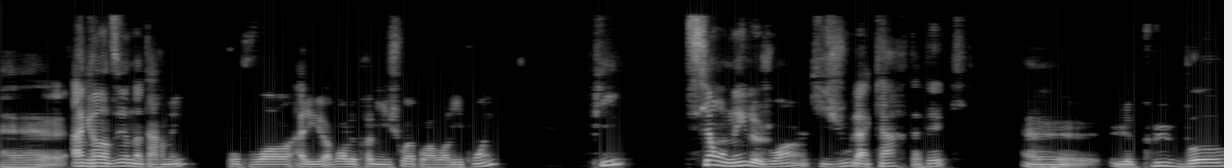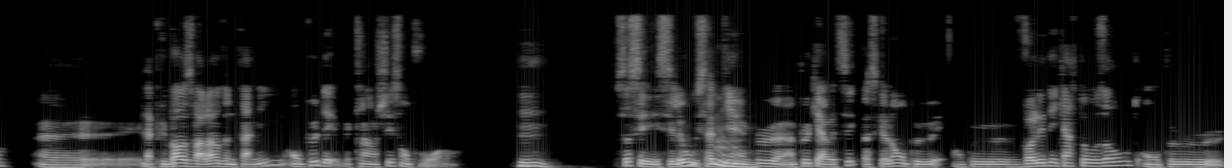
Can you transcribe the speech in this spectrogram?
euh, agrandir notre armée, pour pouvoir aller avoir le premier choix pour avoir les points. Puis, si on est le joueur qui joue la carte avec euh, le plus bas, euh, la plus basse valeur d'une famille, on peut déclencher son pouvoir. Hmm. Ça, c'est, là où ça devient Hmm. un peu, un peu chaotique parce que là, on peut, on peut voler des cartes aux autres, on peut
